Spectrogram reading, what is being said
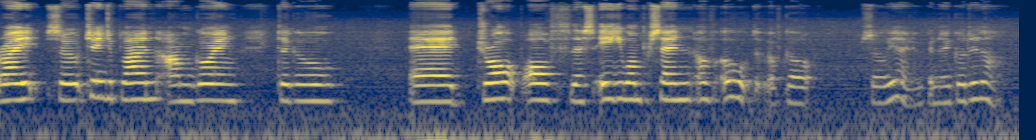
Right, so change of plan. I'm going to go uh, drop off this 81% of oat that I've got. So yeah, we're going to go do that.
